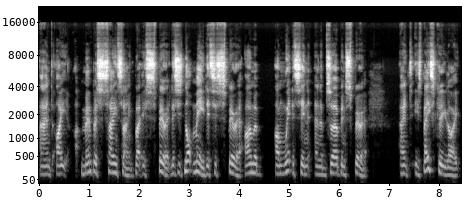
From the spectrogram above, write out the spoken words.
and I remember saying something, but it's spirit. This is not me. This is spirit. I'm a, I'm witnessing and observing spirit. And he's basically like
